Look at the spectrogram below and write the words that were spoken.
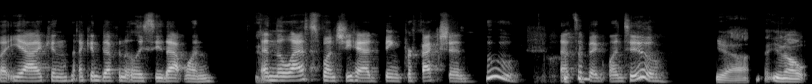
But yeah i can i can definitely see that one. Yeah. and the last one she had being perfection. Ooh that's a big one too. Yeah. You know,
